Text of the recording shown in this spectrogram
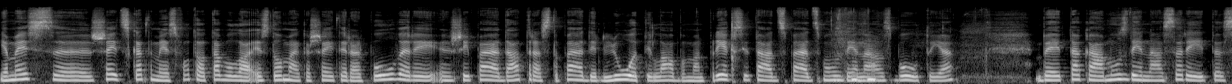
Ja mēs e, šeit skatāmies fototabulā, es domāju, ka šeit ir ar pulveri šī pēda atrasta. Pēda ir ļoti laba. Man prieks, ja tādas pēdas mūsdienās būtu. Ja? Bet tā kā mūsdienās arī tas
